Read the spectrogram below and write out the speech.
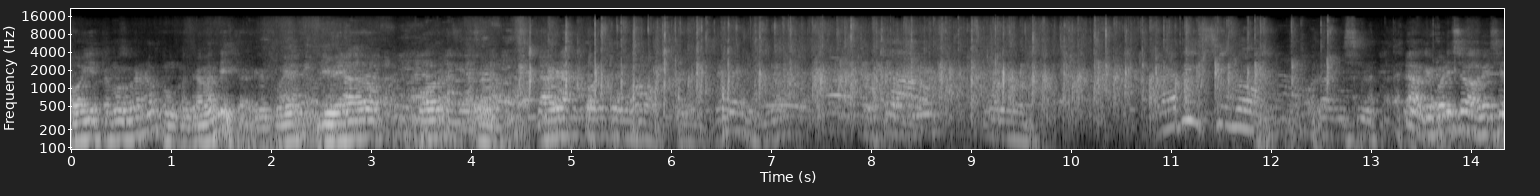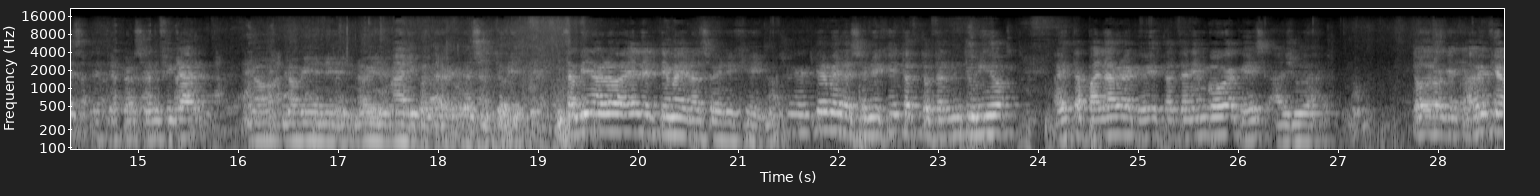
Hoy estamos gobernados con un contrabandista que fue liberado por la gran corte de- de Vélez, ¿no? Bravísimo. No, que por eso a veces personificar no, no, viene, no viene mal y contar algunas historias. Y también hablaba él del tema de las ONG, ¿no? El tema de las ONG está totalmente unido a esta palabra que hoy está tan en boga que es ayudar, ¿no? Todo lo que, a ver que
